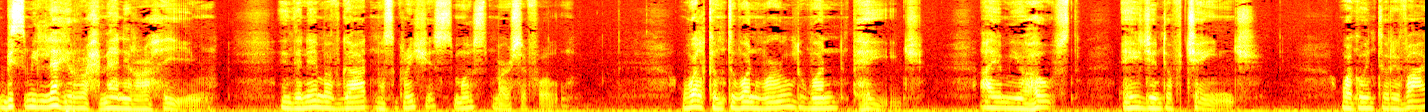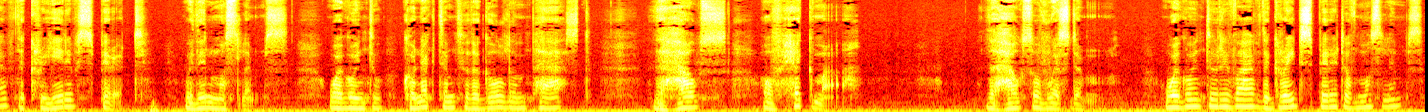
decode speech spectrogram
Bismillahir Rahmanir Rahim. In the name of God, most gracious, most merciful. Welcome to One World, One Page. I am your host, Agent of Change. We're going to revive the creative spirit within Muslims. We're going to connect them to the golden past, the house of Hikmah, the house of wisdom. We're going to revive the great spirit of Muslims,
